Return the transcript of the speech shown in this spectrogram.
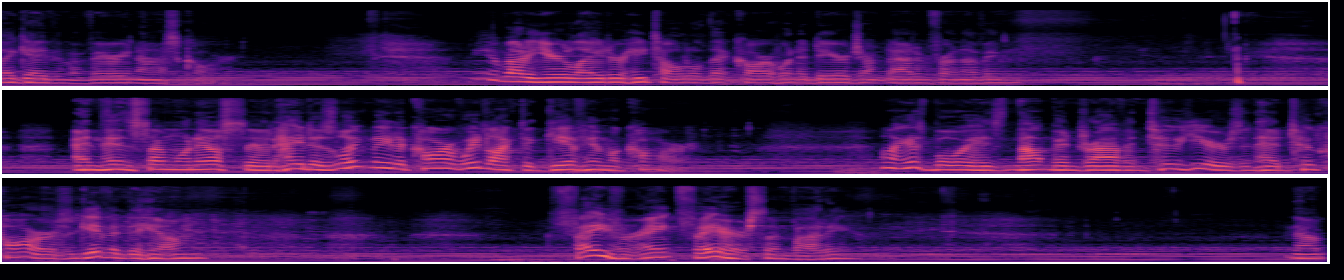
They gave him a very nice car. You know, about a year later, he totaled that car when a deer jumped out in front of him. And then someone else said, Hey, does Luke need a car? We'd like to give him a car. I'm like, this boy has not been driving two years and had two cars given to him. Favor ain't fair, somebody. Now,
